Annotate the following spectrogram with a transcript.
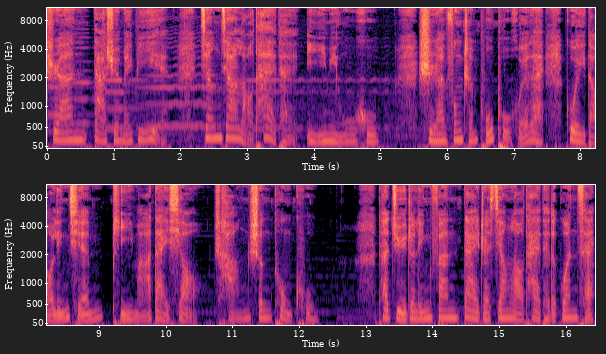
世安大学没毕业，江家老太太一命呜呼。世安风尘仆仆回来，跪倒灵前，披麻戴孝，长声痛哭。他举着灵幡，带着江老太太的棺材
